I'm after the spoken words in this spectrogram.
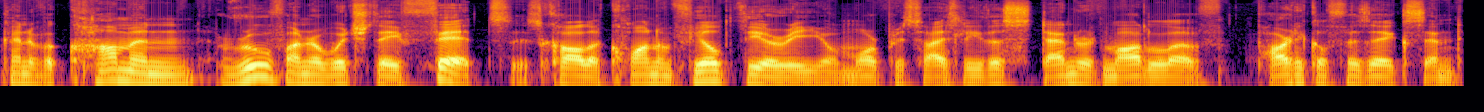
kind of a common roof under which they fit. It's called a quantum field theory, or more precisely, the standard model of particle physics. And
